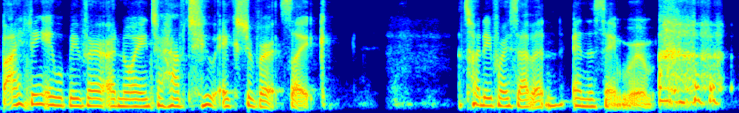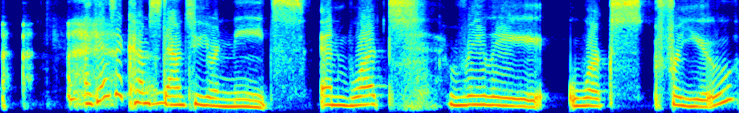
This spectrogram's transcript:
but I think it would be very annoying to have two extroverts like 24 7 in the same room. I guess it comes down to your needs and what really works for you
